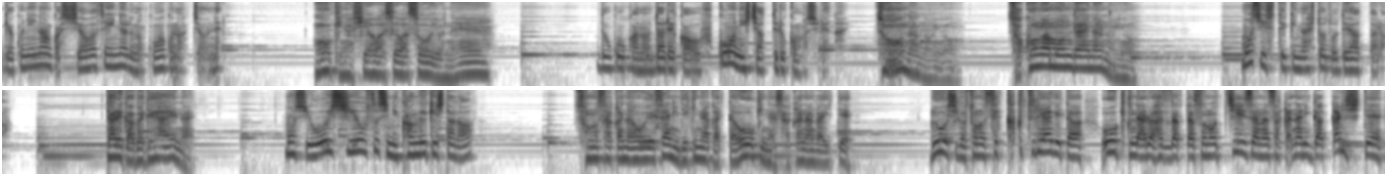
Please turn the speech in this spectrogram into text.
逆になんか幸せになるの怖くなっちゃうね。大きな幸せはそうよね。どこかの誰かを不幸にしちゃってるかもしれない。そうなのよ。そこが問題なのよ。もし素敵な人と出会ったら。誰かが出会えないもし美味しいお寿司に感激したら？その魚を餌にできなかった大きな魚がいて漁師がそのせっかく釣り上げた大きくなるはずだったその小さな魚にがっかりして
